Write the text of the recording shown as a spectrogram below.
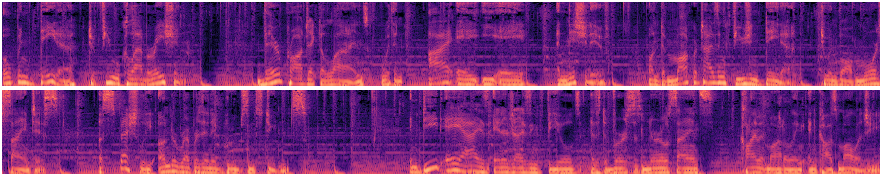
open data to fuel collaboration. Their project aligns with an IAEA initiative on democratizing fusion data to involve more scientists, especially underrepresented groups and students. Indeed, AI is energizing fields as diverse as neuroscience, climate modeling, and cosmology.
